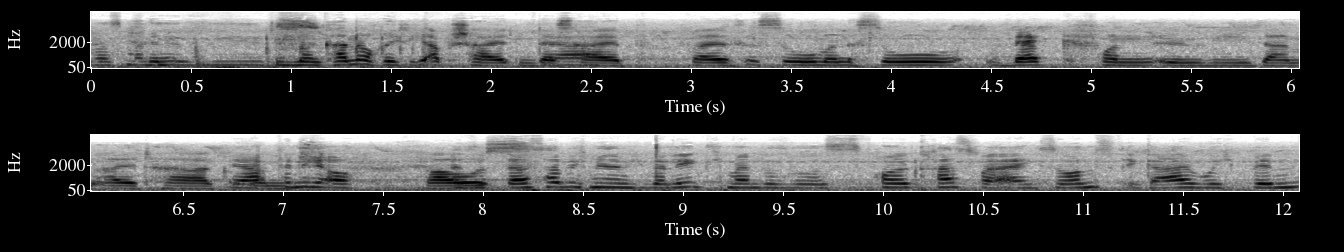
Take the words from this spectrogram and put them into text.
was man hier Und sieht. man kann auch richtig abschalten deshalb, weil es ist so, man ist so weg von irgendwie seinem Alltag Ja, finde ich auch. raus. Also das habe ich mir nämlich überlegt. Ich meinte, so ist voll krass, weil eigentlich sonst, egal wo ich bin,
